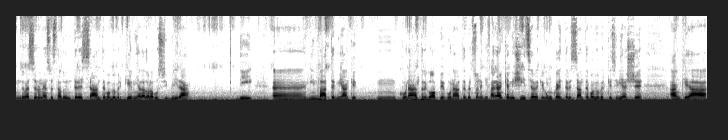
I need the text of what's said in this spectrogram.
devo essere onesto, è stato interessante proprio perché mi ha dato la possibilità di eh, imbattermi anche mm, con altre coppie, con altre persone, di fare anche amicizia, perché comunque è interessante proprio perché si riesce anche a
